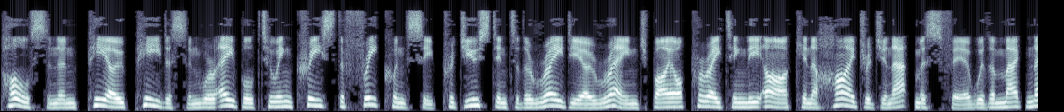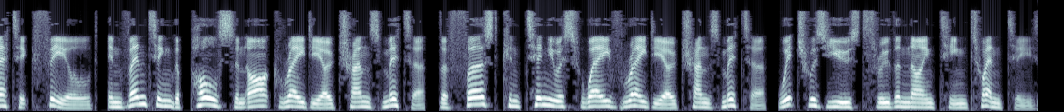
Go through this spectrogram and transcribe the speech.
Poulsen and P. O. Pedersen were able to increase the frequency produced into the radio range by operating the arc in a hydrogen atmosphere with a magnetic field, inventing the Poulsen arc radio transmitter, the first continuous wave radio transmitter, which was used through the 1920s.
